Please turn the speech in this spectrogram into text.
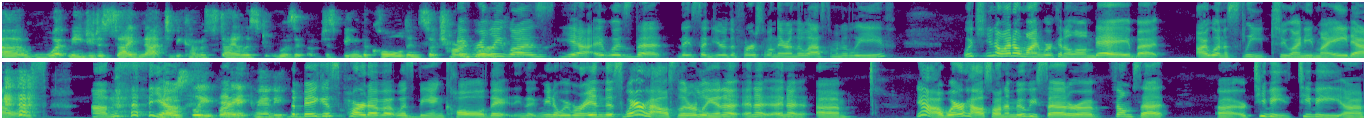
uh, what made you decide not to become a stylist? Was it just being the cold and such hard it really work? was yeah it was that they said you're the first one there and the last one to leave which you know i don't mind working a long day but i want to sleep too i need my eight hours um yeah No sleep, right, it- Mandy? the biggest part of it was being cold they, they- you know we were in this warehouse literally in a in a in a um yeah a warehouse on a movie set or a film set uh, or tv tv uh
